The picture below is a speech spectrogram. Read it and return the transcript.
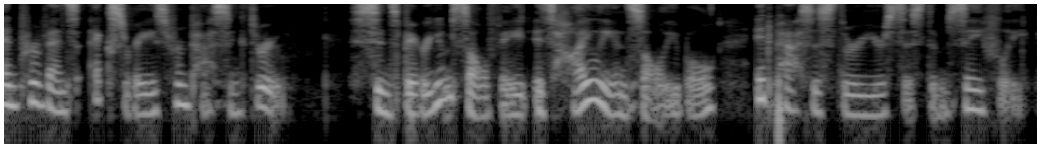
and prevents X rays from passing through. Since barium sulfate is highly insoluble, it passes through your system safely.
